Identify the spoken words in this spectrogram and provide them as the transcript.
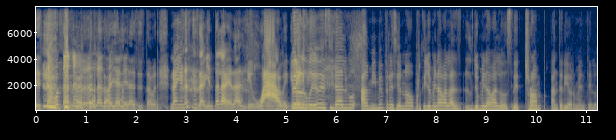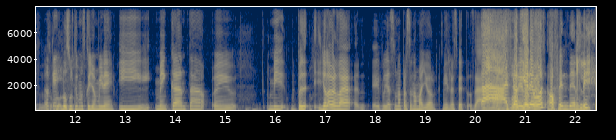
Está botana, ¿verdad? Las mañaneras está bot- No, hay unas que se avientan, la verdad, que wow, me Pero les voy a decir algo, a mí me impresionó porque yo miraba las, yo miraba los de Trump anteriormente, los, los, últimos que yo miré y me encanta. eh, mi, pues, yo la verdad, eh, pues ya soy una persona mayor, mis respetos. Ah, por no queremos pero- ofenderle.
